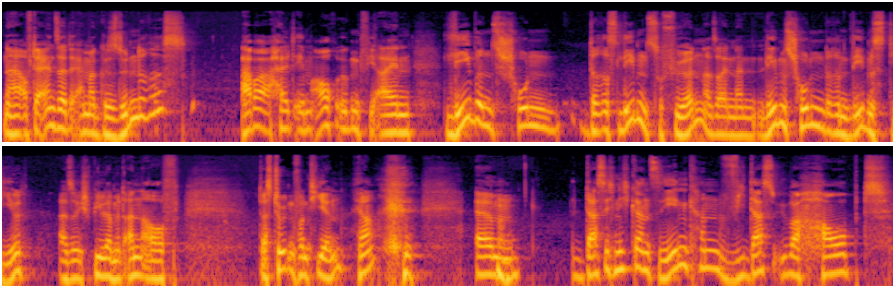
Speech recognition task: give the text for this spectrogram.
na, auf der einen Seite einmal gesünderes aber halt eben auch irgendwie ein lebensschonenderes Leben zu führen, also einen lebensschonenderen Lebensstil. Also ich spiele damit an auf das Töten von Tieren, ja. ähm, hm. Dass ich nicht ganz sehen kann, wie das überhaupt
